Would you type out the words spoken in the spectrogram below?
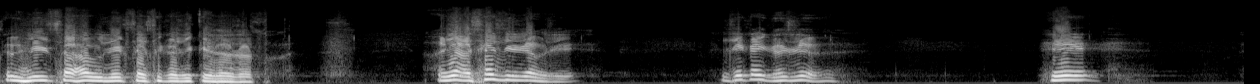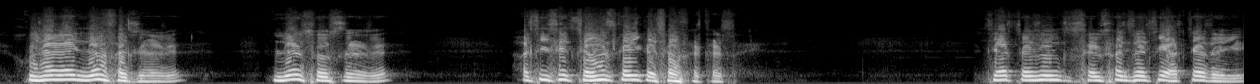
तर वीरचा हा उल्लेख त्या ठिकाणी केला जातो. आणि अशा जिल्ह्यामध्ये जे काही घडलं हे कुणाला न फसणारं न सोचणारं अतिशय चमत्कारिक असा प्रकाश आहे. त्या तरुण सरपंचाची हत्या झाली.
